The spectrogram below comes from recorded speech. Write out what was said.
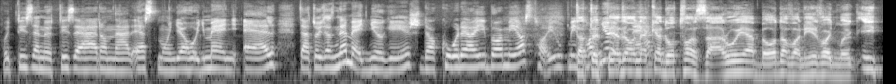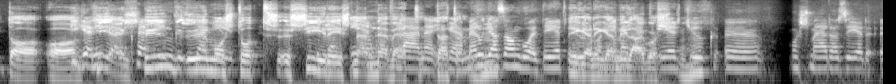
hogy 15-13-nál ezt mondja, hogy menj el. Tehát, hogy az nem egy nyögés, de a koreaiban mi azt halljuk, mint Tehát, hogy például neked ott van zárójelben, oda van írva, hogy mondjuk itt a, a Igen, igen, Hieng segít, ő segít. most ott sír Igen, és nem nevet. Pláne, Tehát, igen, mert mhm. ugye az angolt értjük, Igen, igen, világos. Mhm. értjük, ö, most már azért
